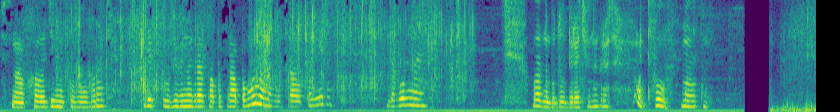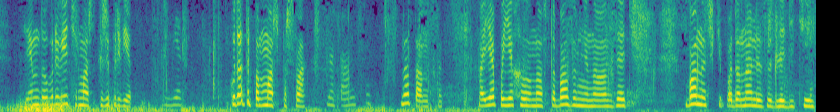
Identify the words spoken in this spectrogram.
Сейчас надо в холодильник его убрать. Детки уже виноград папа сразу помыла, мы сразу поели. Довольная. Ладно, буду убирать виноград. Ой, фу, молоко. Всем добрый вечер, Маш. Скажи привет. Привет. Куда ты, Маш, пошла? На танцы. На танцы. А я поехала на автобазу. Мне надо взять баночки под анализы для детей.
